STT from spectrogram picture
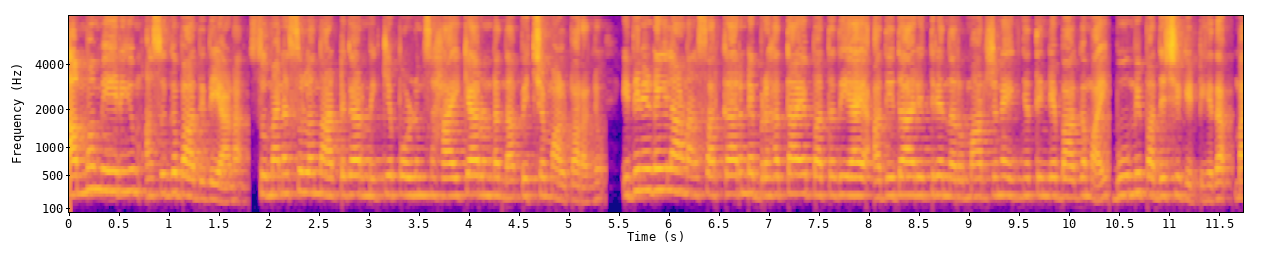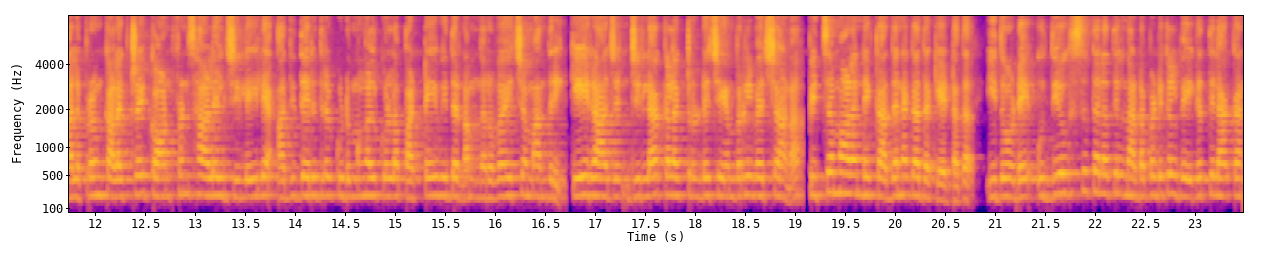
അമ്മ മേരിയും അസുഖബാധിതയാണ്. സുമനസ്സുള്ള നാട്ടുകാർ മിക്കപ്പോഴും സഹായിക്കാറുണ്ടെന്ന് പിച്ചമ്മാൾ പറഞ്ഞു. ഇതിനിടയിലാണ് സർക്കാരിന്റെ ബൃഹത്തായ പദ്ധതിയായ അതിദാരിദ്ര്യ നിർമ്മാർജന യജ്ഞത്തിന്റെ ഭാഗമായി ഭൂമി പതിച്ചു കിട്ടിയത്. മലപ്പുറം കളക്ടറേറ്റ് കോൺഫറൻസ് ഹാളിൽ ജില്ലയിലെ അതിദരിദ്ര കുടുംബങ്ങൾക്കുള്ള പട്ടയ വിതരണം നിർവഹിച്ച മന്ത്രി കെ രാജൻ ജില്ലാ കളക്ടറുടെ ചേംബറിൽ വെച്ചാണ് പിച്ചമാളന്റെ കഥനകഥ കേട്ടത്. ഇതോടെ ഉദ്യോഗസ്ഥ തലത്തിൽ നടപടികൾ വേഗത്തിലാക്കാൻ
